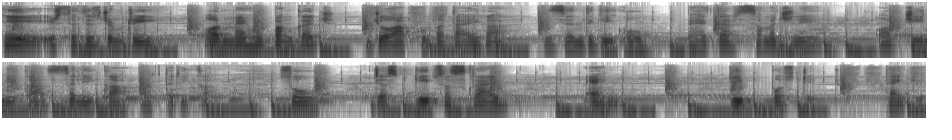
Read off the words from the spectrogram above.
Hey it's the wisdom tree और मैं हूँ पंकज, जो आपको बताएगा ज़िंदगी को बेहतर समझने और जीने का सलीका और तरीका। So just keep subscribe and keep posted thank you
